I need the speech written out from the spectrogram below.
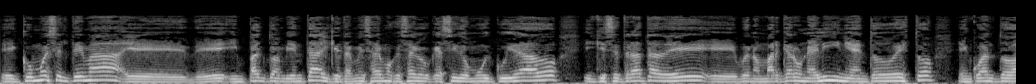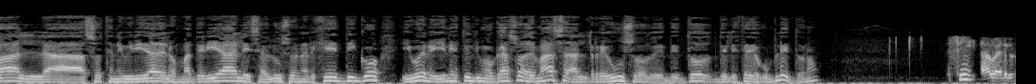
Eh, ¿Cómo es el tema eh, de impacto ambiental, que también sabemos que es algo que ha sido muy cuidado y que se trata de, eh, bueno, marcar una línea en todo esto en cuanto a la sostenibilidad de los materiales, al uso energético y, bueno, y en este último caso, además, al reuso de, de todo del estadio completo? ¿No? Sí, a ver,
